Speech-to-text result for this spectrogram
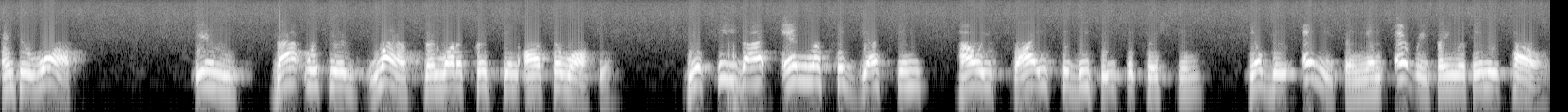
and to walk in that which is less than what a Christian ought to walk in. You see that endless suggestion, how he tries to defeat the Christian. He'll do anything and everything within his power.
